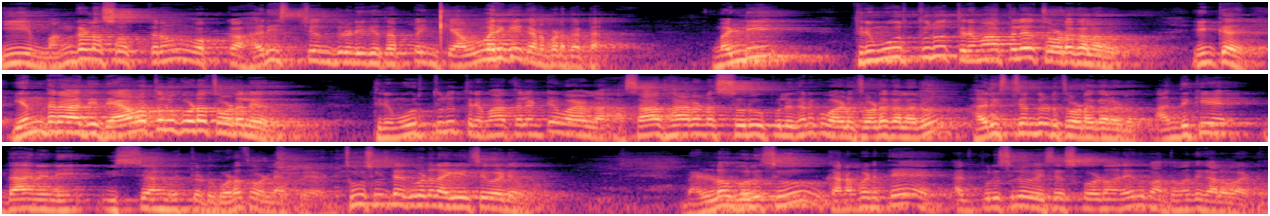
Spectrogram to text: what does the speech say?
ఈ మంగళసూత్రం ఒక్క హరిశ్చంద్రుడికి తప్ప ఇంకెవ్వరికీ కనపడదట. మళ్ళీ త్రిమూర్తులు త్రిమాతలే చూడగలరు. ఇంకా ఇంద్రాది దేవతలు కూడా చూడలేరు. త్రిమూర్తులు త్రిమాతలంటే వాళ్ళ అసాధారణ స్వరూపులు కనుక వాళ్ళు చూడగలరు హరిశ్చంద్రుడు చూడగలడు. అందుకే దానిని విశ్వామిత్రుడు కూడా చూడలేకపోయాడు. చూసుంటే అది కూడా లాగేసేవాడేమో. మెళ్ళో గొలుసు కనపడితే అది పులుసులో వేసేసుకోవడం అనేది కొంతమందికి అలవాటు.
